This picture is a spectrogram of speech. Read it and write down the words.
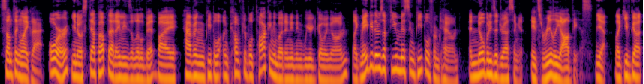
Something like that. Or, you know, step up that unease a little bit by having people uncomfortable talking about anything weird going on. Like maybe there's a few missing people from town and nobody's addressing it. It's really obvious. Yeah. Like you've got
